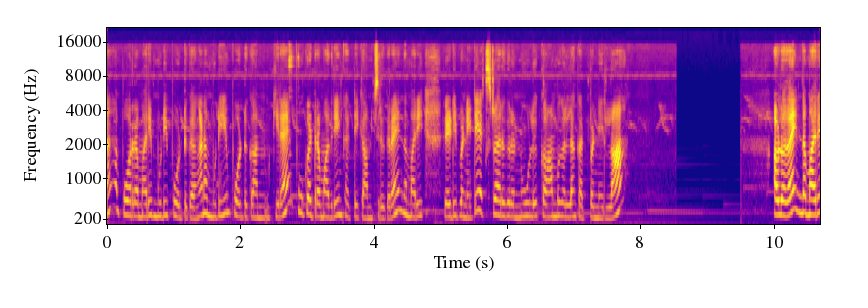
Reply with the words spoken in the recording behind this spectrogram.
நான் போடுற மாதிரி முடி போட்டுக்கோங்க. நான் முடியும் போட்டு காமிக்கிறேன் பூ கட்டுற மாதிரியும் கட்டி காமிச்சிருக்கிறேன். இந்த மாதிரி ரெடி பண்ணிவிட்டு எக்ஸ்ட்ரா இருக்கிற நூல் காம்புகள்லாம் கட் பண்ணிடலாம். அவ்வளோதான் இந்த மாதிரி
